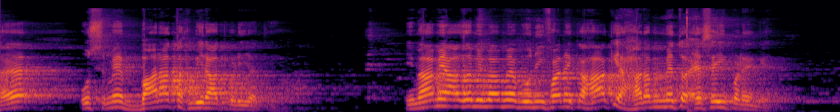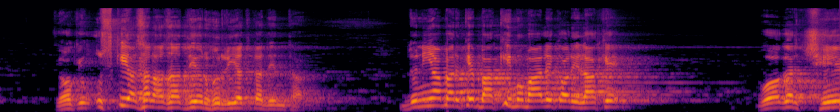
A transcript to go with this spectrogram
ہے، اس میں بارہ تقبیرات پڑھی جاتی ہیں۔ امام اعظم، امام ابو نیفا نے کہا کہ حرم میں تو ایسے ہی پڑھیں گے، کیونکہ اس کی اصل آزادی اور حریت کا دن تھا۔ دنیا بھر کے باقی ممالک اور علاقے، وہ اگر چھ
